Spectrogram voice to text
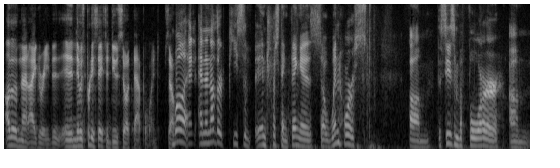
other than that, I agree, and it was pretty safe to do so at that point. So well, and, and another piece of interesting thing is so Windhorst, um, the season before, um,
